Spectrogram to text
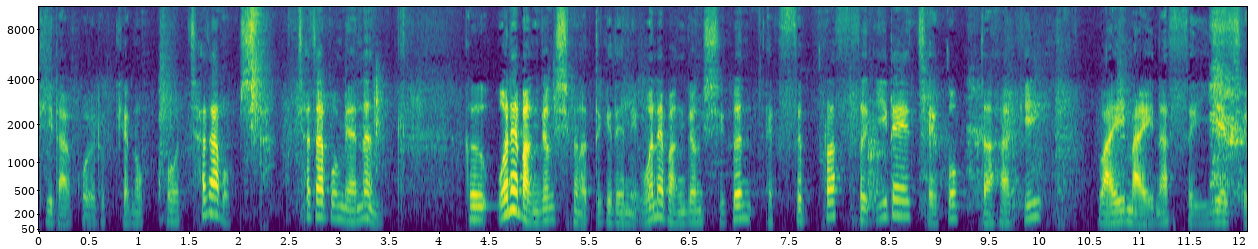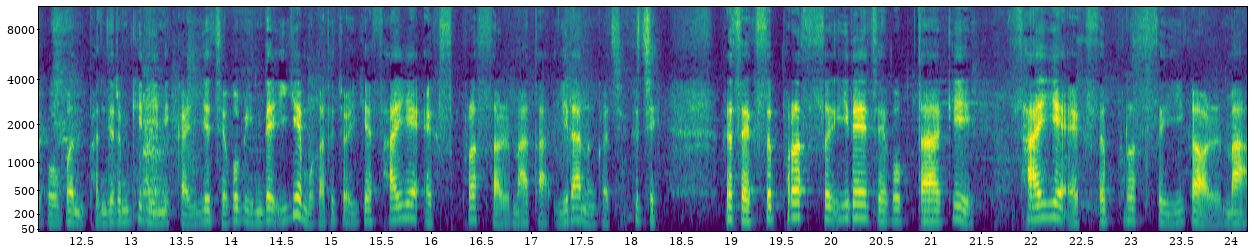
D라고 이렇게 놓고 찾아봅시다. 찾아보면은 그 원의 방정식은 어떻게 되니? 원의 방정식은 x 플러스 1의 제곱 더하기 y 마이너스 2의 제곱은 반지름 길이니까 2의 제곱인데 이게 뭐가 되죠? 이게 4의 x 플러스 얼마다? 2라는 거지. 그치? 그래서 x 플러스 1의 제곱 더하기 4의 x 플러스 2가 얼마?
